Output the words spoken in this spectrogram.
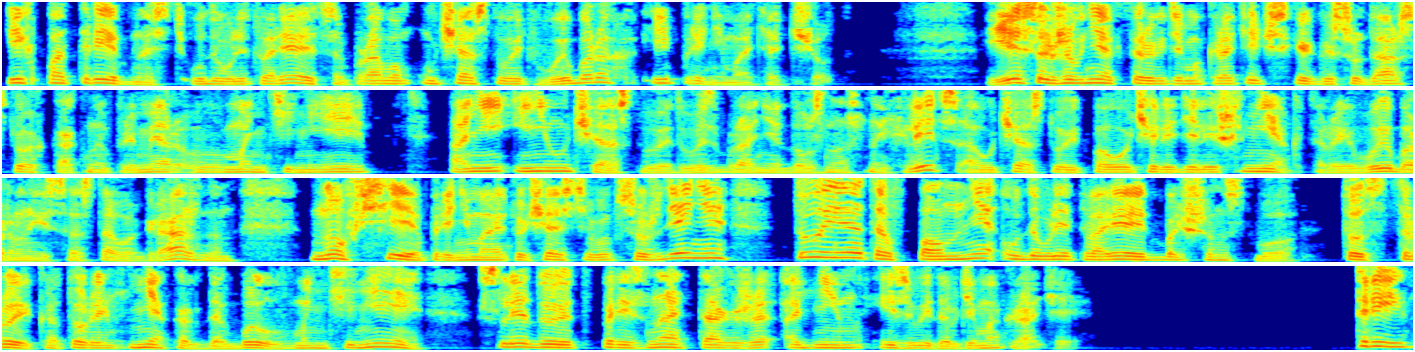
их потребность удовлетворяется правом участвовать в выборах и принимать отчет. Если же в некоторых демократических государствах, как, например, в Монтении, они и не участвуют в избрании должностных лиц, а участвуют по очереди лишь некоторые выборные составы граждан, но все принимают участие в обсуждении, то и это вполне удовлетворяет большинство. Тот строй, который некогда был в Монтенее, следует признать также одним из видов демократии. 3.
